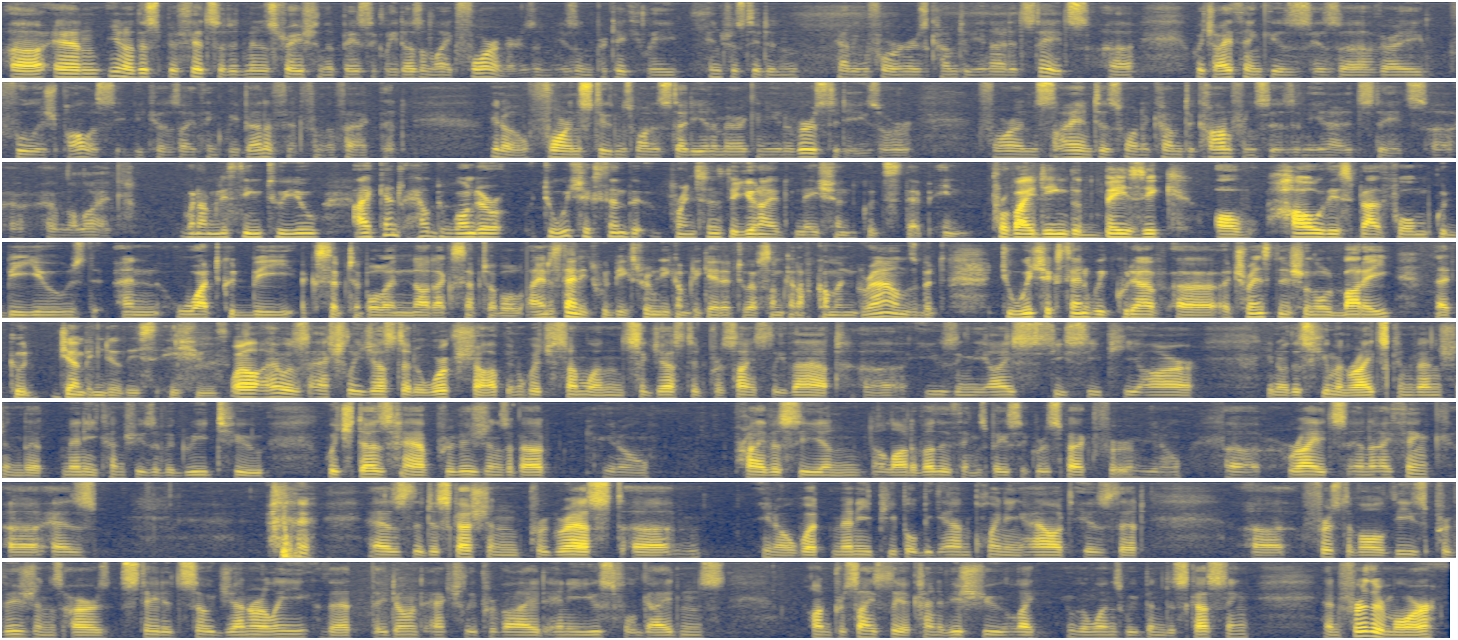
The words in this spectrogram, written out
Uh, and you know this befits an administration that basically doesn't like foreigners and isn't particularly interested in having foreigners come to the United States, uh, which I think is is a very foolish policy because I think we benefit from the fact that you know, foreign students want to study in American universities, or foreign scientists want to come to conferences in the United States, uh, and the like. When I'm listening to you, I can't help to wonder to which extent, for instance, the United Nations could step in, providing the basic of how this platform could be used and what could be acceptable and not acceptable. I understand it would be extremely complicated to have some kind of common grounds, but to which extent we could have a, a transnational body that could jump into these issues? Well, I was actually just at a workshop in which someone suggested precisely that, uh, using the ICCPR, you know, this human rights convention that many countries have agreed to, which does have provisions about, you know, privacy and a lot of other things, basic respect for you know uh, rights. And I think uh, as as the discussion progressed, uh, you know what many people began pointing out is that. Uh, first of all, these provisions are stated so generally that they don't actually provide any useful guidance on precisely a kind of issue like the ones we've been discussing. And furthermore,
